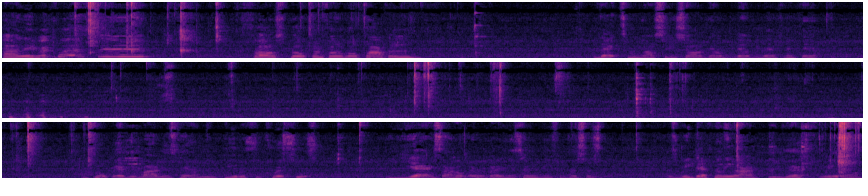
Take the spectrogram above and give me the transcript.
highly requested, soft spoken Funko Pop and back to me, y'all see y'all, they'll, they'll be laughing at that. I hope everybody's having a beautiful Christmas. Yes, I hope everybody is having a beautiful Christmas. Because we definitely are. Yes, we are.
